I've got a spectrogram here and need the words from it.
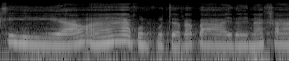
เขียว อ่า คุณครูจะระบายเลยนะคะ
